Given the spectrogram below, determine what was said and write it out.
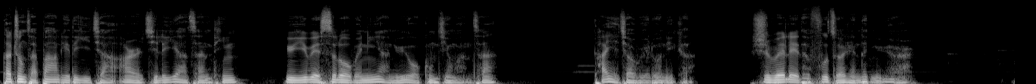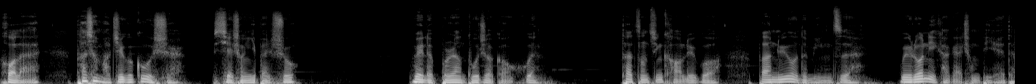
他正在巴黎的一家阿尔及利亚餐厅与一位斯洛文尼亚女友共进晚餐。她也叫维罗妮卡，是维雷特负责人的女儿。后来，他想把这个故事写成一本书。为了不让读者搞混，他曾经考虑过把女友的名字维罗妮卡改成别的。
